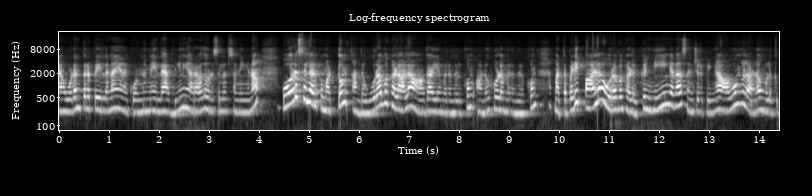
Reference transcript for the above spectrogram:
என் உடன்பிறப்பு இல்லைன்னா எனக்கு எனக்கு ஒன்றுமே இல்லை அப்படின்னு யாராவது ஒரு சிலர் சொன்னீங்கன்னா ஒரு சிலருக்கு மட்டும் அந்த உறவுகளால் ஆதாயம் இருந்திருக்கும் அனுகூலம் இருந்திருக்கும். மற்றபடி பல உறவுகளுக்கு நீங்கள் தான் செஞ்சுருப்பீங்க. அவங்களால உங்களுக்கு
